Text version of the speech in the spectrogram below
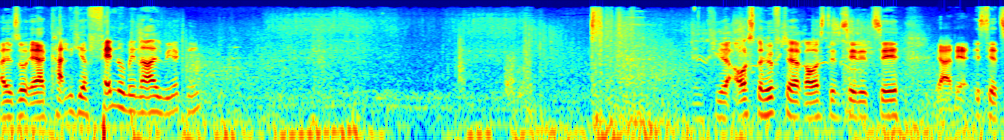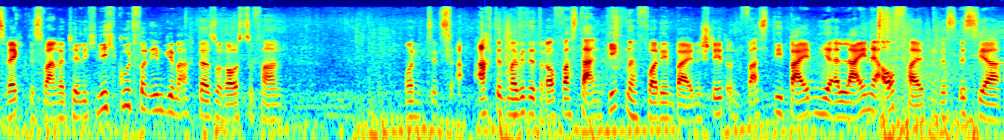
Also er kann hier phänomenal wirken. Und hier aus der Hüfte heraus den CDC. Ja, der ist jetzt weg. Das war natürlich nicht gut von ihm gemacht, da so rauszufahren. Und jetzt achtet mal bitte drauf, was da an Gegner vor den beiden steht und was die beiden hier alleine aufhalten. Das ist ja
